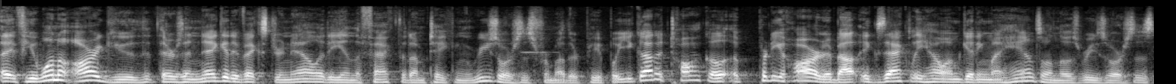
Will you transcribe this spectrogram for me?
If you want to argue that there's a negative externality in the fact that I'm taking resources from other people, you got to talk a, pretty hard about exactly how I'm getting my hands on those resources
